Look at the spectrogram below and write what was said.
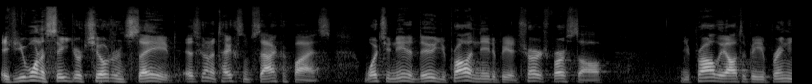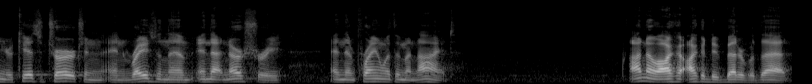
If you want to see your children saved, it's going to take some sacrifice. What you need to do, you probably need to be at church first off. You probably ought to be bringing your kids to church and, and raising them in that nursery and then praying with them at night. I know I I could do better with that.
